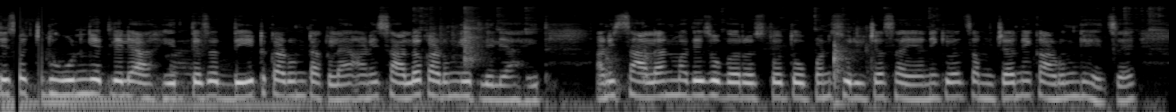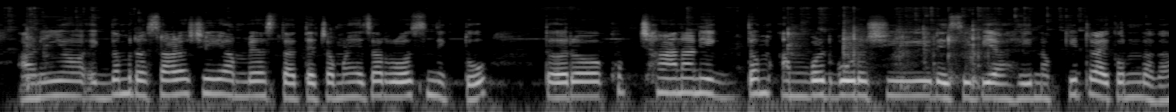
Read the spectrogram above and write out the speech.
ते स्वच्छ धुवून घेतलेले आहेत. त्याचं देठ काढून टाकला आहे आणि सालं काढून घेतलेली आहेत. आणि सालांमध्ये जो गर असतो तो पण सुरीच्या साह्याने किंवा चमच्याने काढून घ्यायचा आहे आणि एकदम रसाळ असे आंबे असतात. त्याच्यामुळे ह्याचा रस निघतो. तर खूप छान आणि एकदम आंबट गोड अशी रेसिपी आहे. नक्की ट्राय करून बघा.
